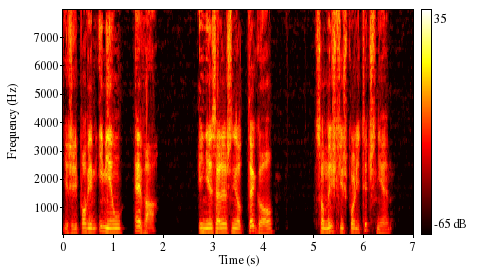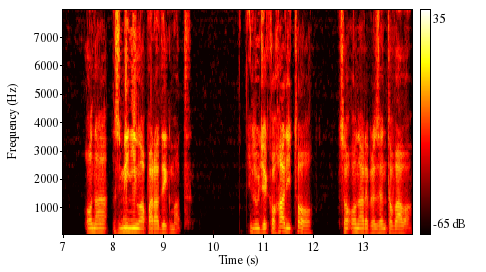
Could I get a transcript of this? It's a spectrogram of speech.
Jeżeli powiem imię Ewa i niezależnie od tego, co myślisz politycznie, ona zmieniła paradygmat. I ludzie kochali to, co ona reprezentowała.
